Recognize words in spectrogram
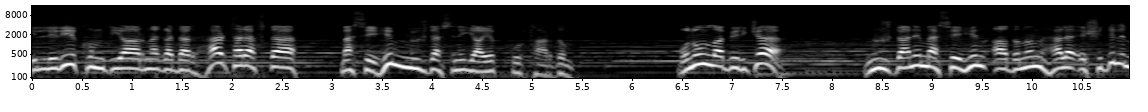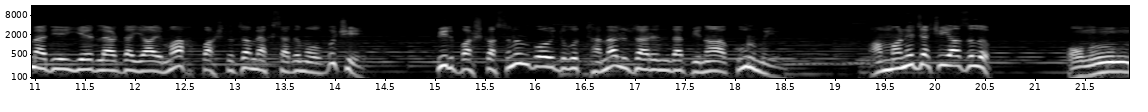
İllirikum diyarına qədər hər tərəfdə Məsihin müjdəsini yayıb qurtardım. Bununla birgə, müjdəni Məsihin adının hələ eşidilmədiyi yerlərdə yaymaq başlıca məqsədim oldu ki, bir başqasının qoyduğu təməl üzərində bina qurmayım. Amma necə ki yazılıb, Onun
